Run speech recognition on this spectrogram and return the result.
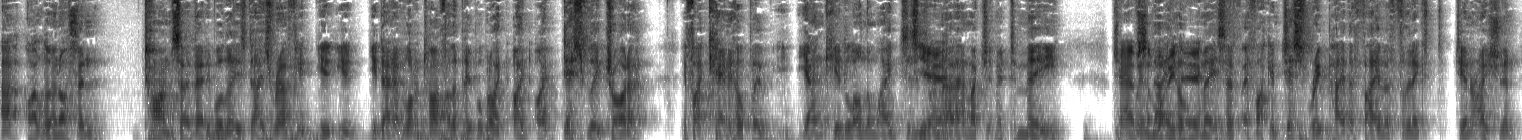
uh, I learn off. And time's so valuable these days, Ralph. You, you, you don't have a lot of time for other people, but I, I, I desperately try to, if I can, help a young kid along the way. Just yeah. I know how much it meant to me to have when somebody they helped there. me. So if, if, I can just repay the favour for the next generation, and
